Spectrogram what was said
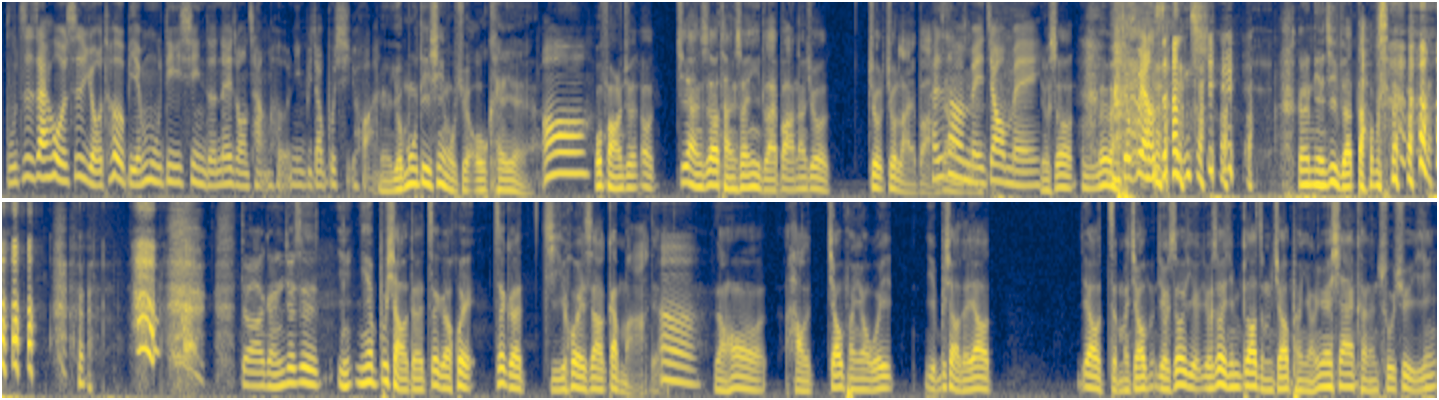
不自在，或者是有特别目的性的那种场合，你比较不喜欢。没有，有目的性，我觉得 OK 哎。哦。我反而觉得哦，既然是要谈生意，来吧，那就就就来吧。还是他们没叫没？有时候没有，就不想上去。可能年纪比较大，不是？对啊，可能就是你，你也不晓得这个会这个集会是要干嘛的。嗯，然后好交朋友，我也也不晓得要要怎么交。有时候有有时候已经不知道怎么交朋友，因为现在可能出去已经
